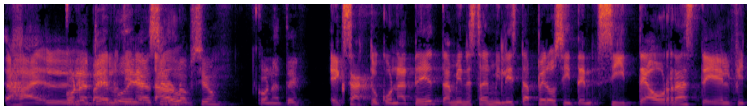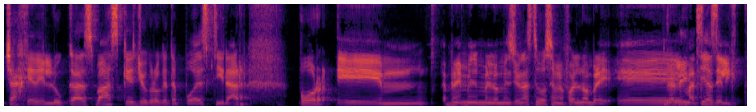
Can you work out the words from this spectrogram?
Ajá, el, Con el Bayern lo tiene ser atado. una opción. Con AT. Exacto, con AT también está en mi lista, pero si te, si te ahorraste el fichaje de Lucas Vázquez, yo creo que te puedes tirar por. eh, me, me- me lo mencionaste vos, se me fue el nombre. eh. Matías Delict.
